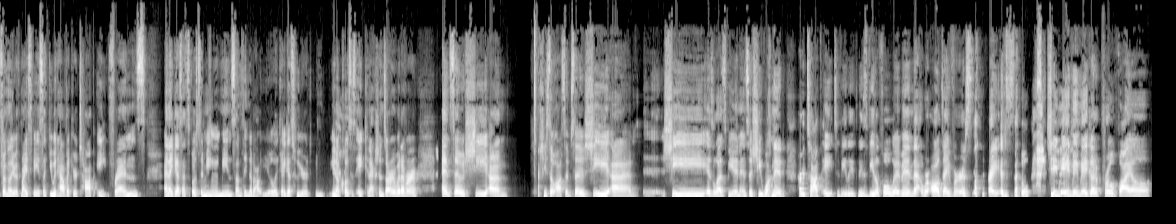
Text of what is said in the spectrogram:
familiar with MySpace, like you would have like your top eight friends. And I guess that's supposed to mean, mm-hmm. mean something about you. Like I guess who your, you know, closest eight connections are or whatever. And so she, um, she's so awesome. So she um, she is a lesbian, and so she wanted her top eight to be like these beautiful women that were all diverse, right? And so she made me make a profile.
